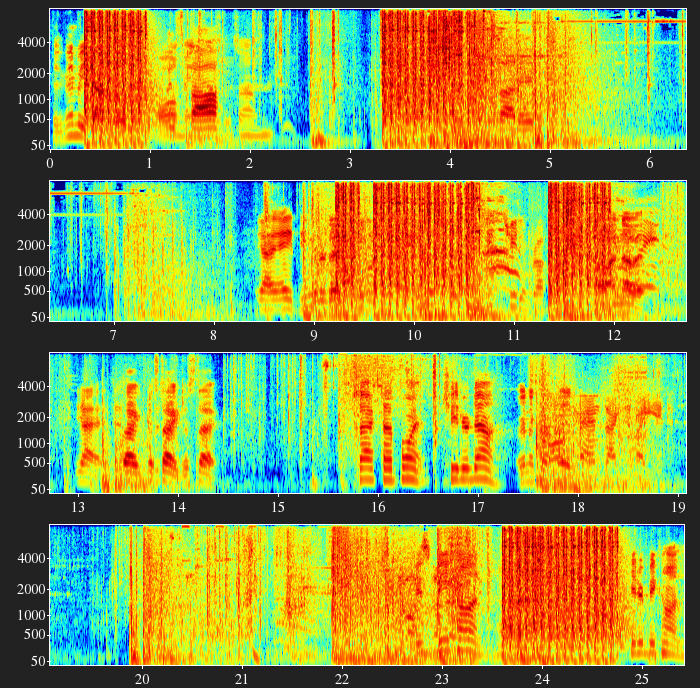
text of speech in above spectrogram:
There's gonna be top left wall Good maintenance spot. or something. Spotted. Yeah, hey, Demon is cheating. Demon Slayer, he's cheating, bro. Oh, I know it. Yeah, just, Stack, just stack, just stack. Stack that point. Cheater down. We're gonna come in. Hands activated. He's Beacon. Peter Beacon.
